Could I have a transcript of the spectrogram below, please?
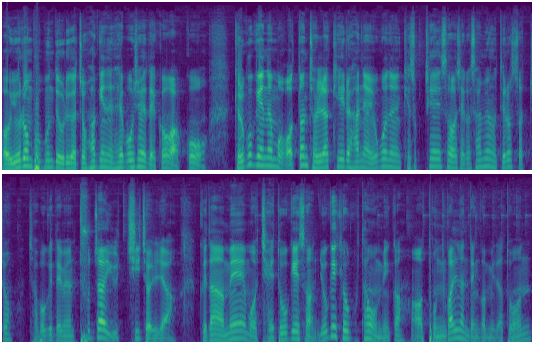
어, 요런 부분도 우리가 좀 확인을 해 보셔야 될 것 같고 결국에는 뭐 어떤 전략 회의를 하냐 요거는 계속해서 제가 설명을 드렸었죠. 자 보게 되면 투자 유치 전략 그 다음에 뭐 제도 개선 요게 결국 다 뭡니까? 어, 돈 관련된 겁니다. 돈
